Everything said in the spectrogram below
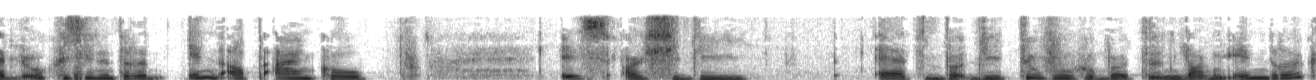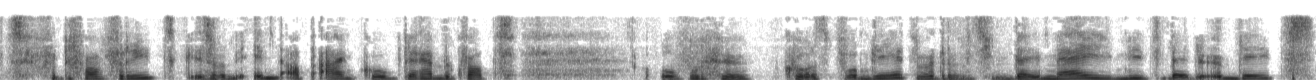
heb je ook gezien dat er een in-app aankoop is als je die add, die toevoegen button lang indrukt voor de favoriet, is er een in-app aankoop. Daar heb ik wat over gecorrespondeerd, waar het bij mij niet bij de update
